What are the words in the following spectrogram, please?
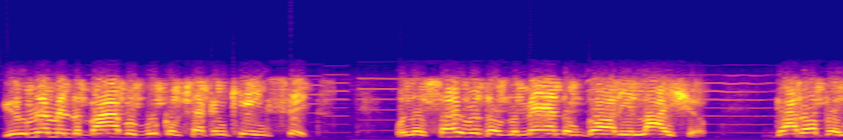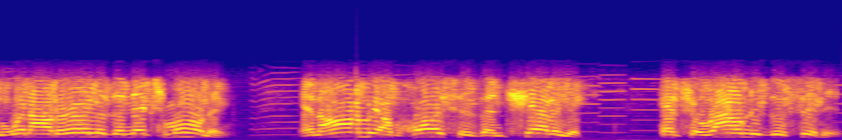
You remember in the Bible book of 2 Kings 6, when the servant of the man of God Elisha got up and went out early the next morning, an army of horses and chariots had surrounded the city.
